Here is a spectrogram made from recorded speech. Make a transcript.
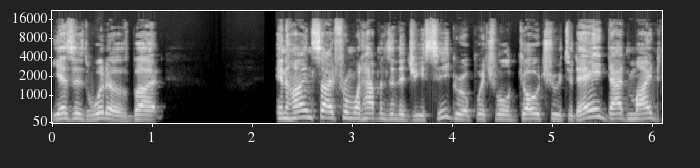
Yes, it would have, but in hindsight, from what happens in the GC group, which we'll go through today, that might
